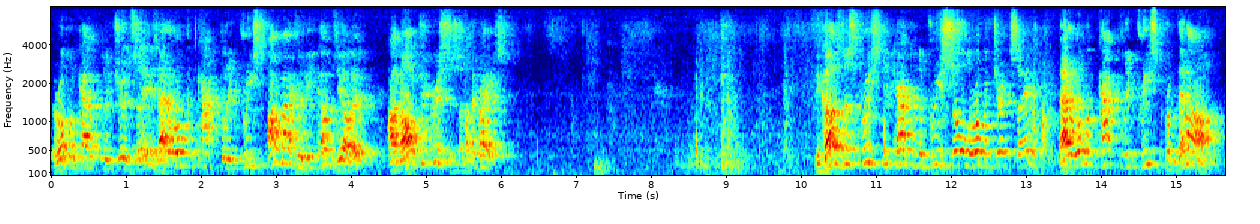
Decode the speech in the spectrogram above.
the Roman Catholic Church says, that a Roman Catholic priest automatically becomes the other, an alter Christus, another Christ. Because this priestly character, the priest soul, the Roman Church says, that Roman Catholic priest from then on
